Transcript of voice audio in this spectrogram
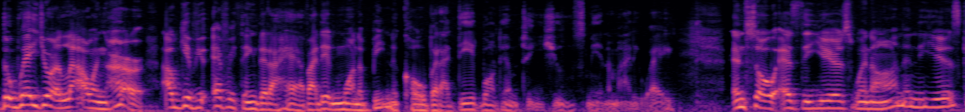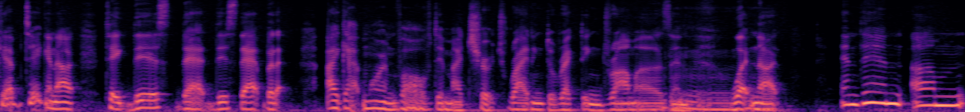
the way you're allowing her, I'll give you everything that I have." I didn't want to be Nicole, but I did want him to use me in a mighty way. And so, as the years went on, and the years kept ticking, I take this, that, this, that, but. I got more involved in my church, writing, directing dramas and whatnot. And then um,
